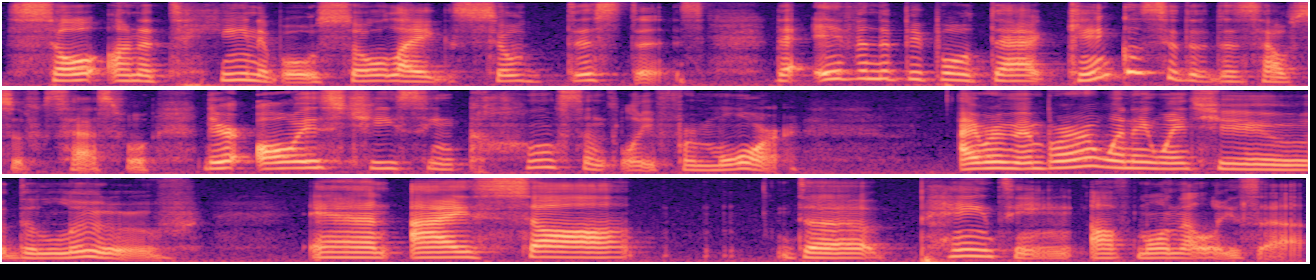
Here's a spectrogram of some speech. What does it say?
so unattainable, so like so distant that even the people that can consider themselves successful, they're always chasing constantly for more. I remember when I went to the Louvre and I saw the painting of Mona Lisa.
